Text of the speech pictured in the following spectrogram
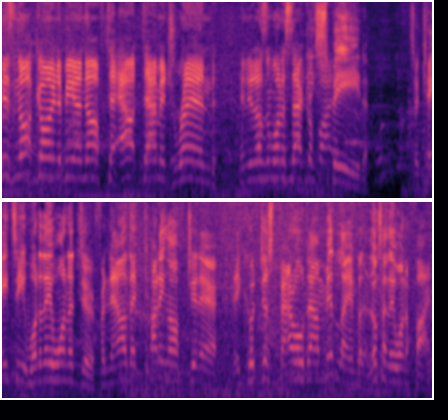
is not going to be enough to out-damage Rend, and he doesn't want to sacrifice... Speed. So KT, what do they want to do? For now, they're cutting off Jin Air. They could just barrel down mid lane, but it looks like they want to fight.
